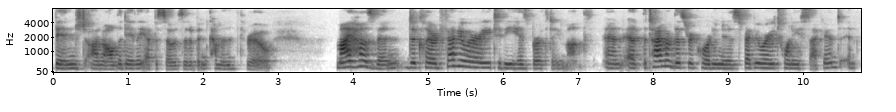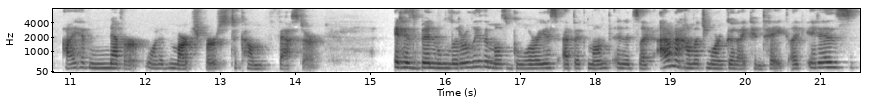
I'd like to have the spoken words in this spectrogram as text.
binged on all the daily episodes that have been coming through. My husband declared February to be his birthday month. And at the time of this recording, it is February 22nd, and I have never wanted March 1st to come faster. It has been literally the most glorious, epic month, and it's like, I don't know how much more good I can take. Like, it is,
